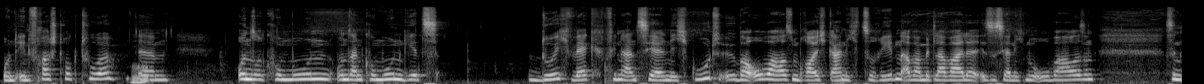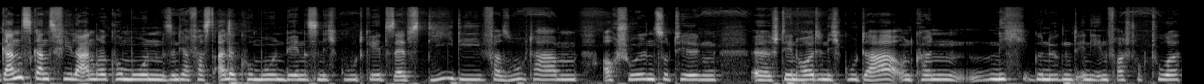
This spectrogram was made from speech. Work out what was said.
und Infrastruktur. Mhm. Ähm, unsere Kommunen, unseren Kommunen geht es durchweg finanziell nicht gut. Über Oberhausen brauche ich gar nicht zu reden, aber mittlerweile ist es ja nicht nur Oberhausen. Es sind ganz, ganz viele andere Kommunen, sind ja fast alle Kommunen, denen es nicht gut geht. Selbst die, die versucht haben, auch Schulden zu tilgen, äh, stehen heute nicht gut da und können nicht genügend in die Infrastruktur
